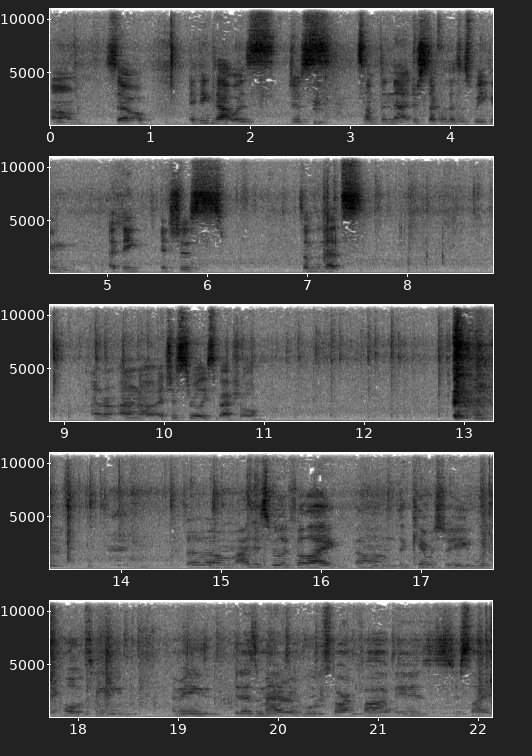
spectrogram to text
Um, so I think that was just something that just stuck with us this week, and I think it's just something that's I don't I don't know. It's just really special. Um, I just really feel like um, the chemistry with the whole team. I mean, it doesn't matter who starting five is. It's just like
